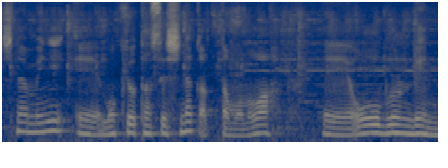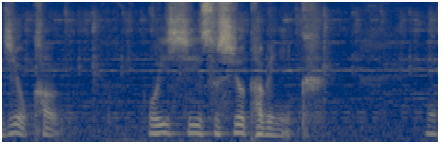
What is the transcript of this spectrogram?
ちなみに、え目標達成しなかったものは、えオーブンレンジを買う。美味しい寿司を食べに行く、え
